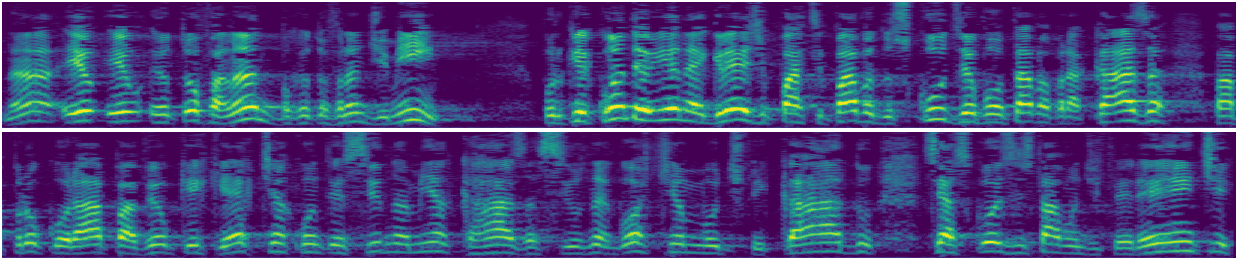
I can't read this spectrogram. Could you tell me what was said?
Né, eu estou falando, porque eu estou falando de mim, porque quando eu ia na igreja, participava dos cultos, eu voltava para casa para procurar, para ver o que, que é que tinha acontecido na minha casa, se os negócios tinham modificado, se as coisas estavam diferentes,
